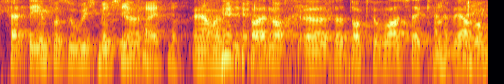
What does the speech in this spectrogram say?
Seitdem versuche ich mich. Man sieht es äh, heute noch. Ja, man sieht es heute noch. Äh, der Dr. Warsek, keine Werbung,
